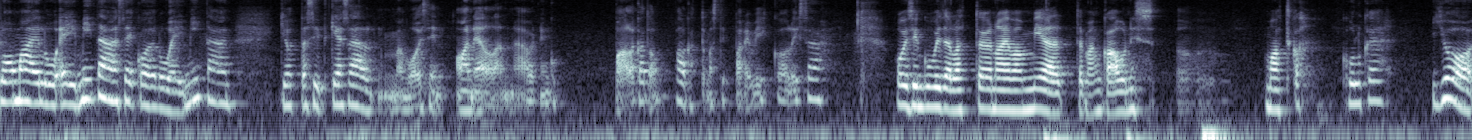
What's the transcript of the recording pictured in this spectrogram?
lomailua, ei mitään sekoilua, ei mitään. Jotta sitten kesällä mä voisin anella nämä niinku palkaton, palkattomasti pari viikkoa lisää. Voisin kuvitella, että toi on aivan mielettömän kaunis äh, matka kulkee. Joo,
